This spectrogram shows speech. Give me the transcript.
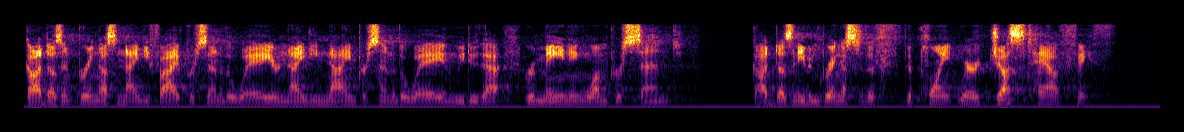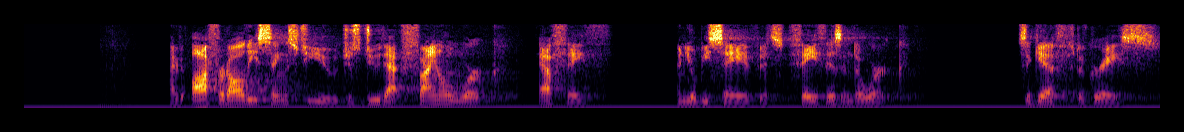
God doesn't bring us 95% of the way or 99% of the way, and we do that remaining 1%. God doesn't even bring us to the, the point where just have faith. I've offered all these things to you. Just do that final work. Have faith, and you'll be saved. It's, faith isn't a work, it's a gift of grace.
